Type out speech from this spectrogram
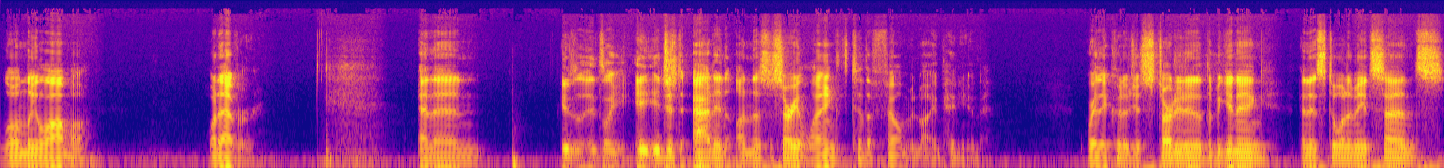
Lonely Llama, whatever. And then it's, it's like, it, it just added unnecessary length to the film, in my opinion. Where they could have just started it at the beginning and it still would have made sense.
